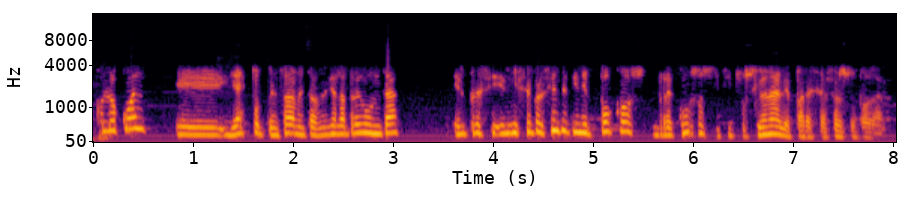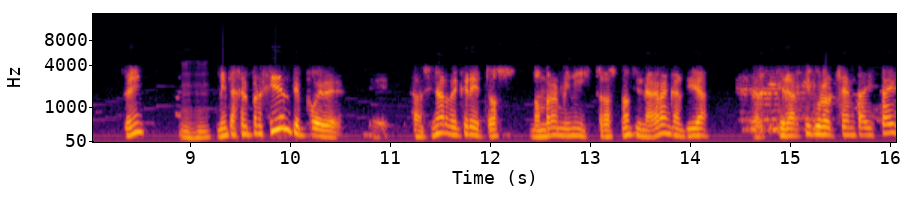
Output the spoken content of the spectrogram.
Con lo cual, eh, y a esto pensaba mientras hacía la pregunta, el, el vicepresidente tiene pocos recursos institucionales para ejercer su poder. ¿sí? Mientras que el presidente puede eh, sancionar decretos, nombrar ministros, no tiene una gran cantidad, el, el artículo 86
